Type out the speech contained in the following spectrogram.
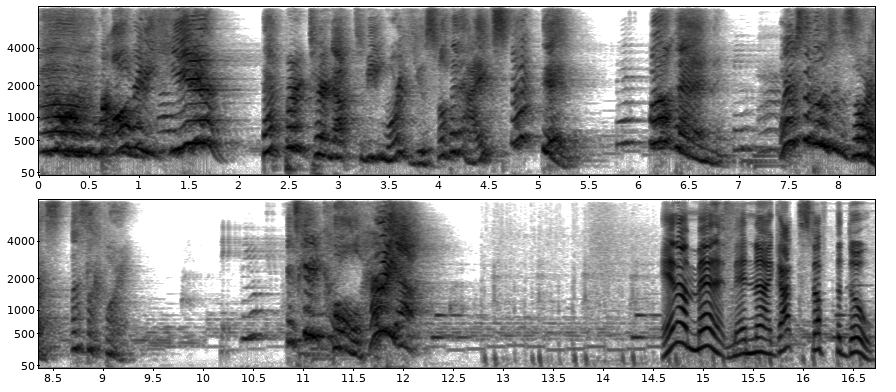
Oh, we're already here? That bird turned out to be more useful than I expected. Well then, where's the village of the Zoras? Let's look for it. It's getting cold. Hurry up! In a minute, Midna. I got stuff to do.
